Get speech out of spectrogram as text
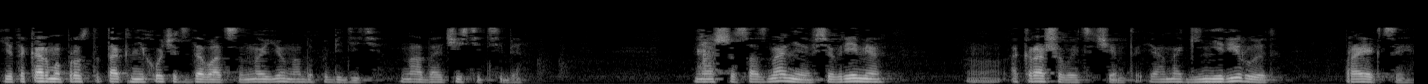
И эта карма просто так не хочет сдаваться, но ее надо победить, надо очистить себе. Наше сознание все время э, окрашивается чем-то, и она генерирует проекции.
